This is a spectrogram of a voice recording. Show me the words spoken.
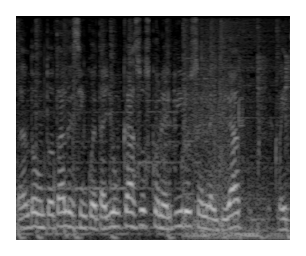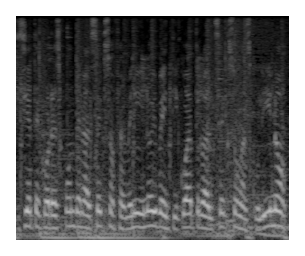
dando un total de 51 casos con el virus en la entidad. 27 corresponden al sexo femenino y 24 al sexo masculino.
